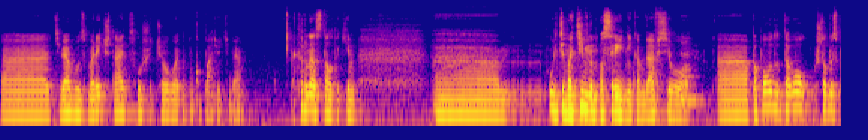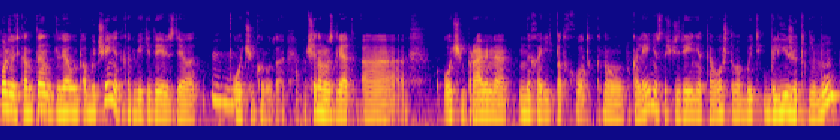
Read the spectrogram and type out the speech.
э, тебя будут смотреть, читать, слушать, что угодно, покупать у тебя. Интернет стал таким э, ультимативным посредником, да, всего. Да. А по поводу того, чтобы использовать контент для обучения, это как Вики Дэвис делает, Мгм. очень круто. Вообще, на мой взгляд, а, очень правильно находить подход к новому поколению с точки зрения того, чтобы быть ближе к нему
